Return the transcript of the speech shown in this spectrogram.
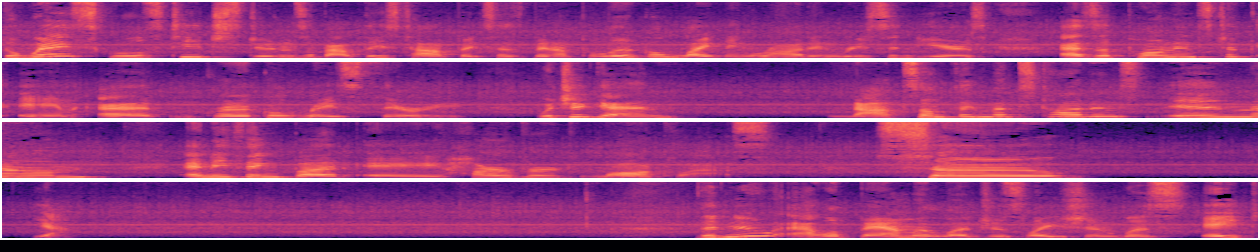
The way schools teach students about these topics has been a political lightning rod in recent years as opponents took aim at critical race theory, which again not something that's taught in, in um, anything but a Harvard law class. So, yeah. The new Alabama legislation lists eight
